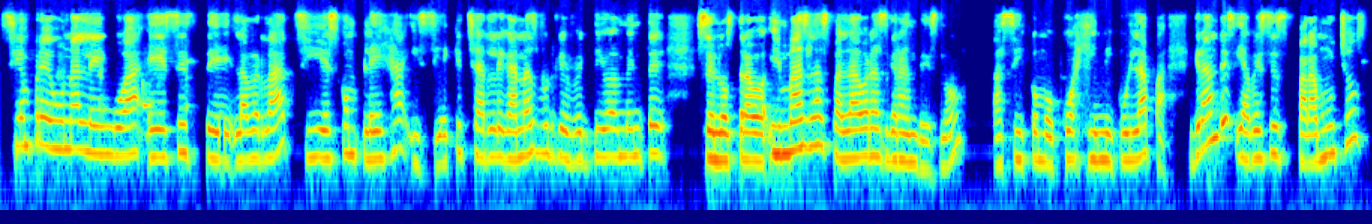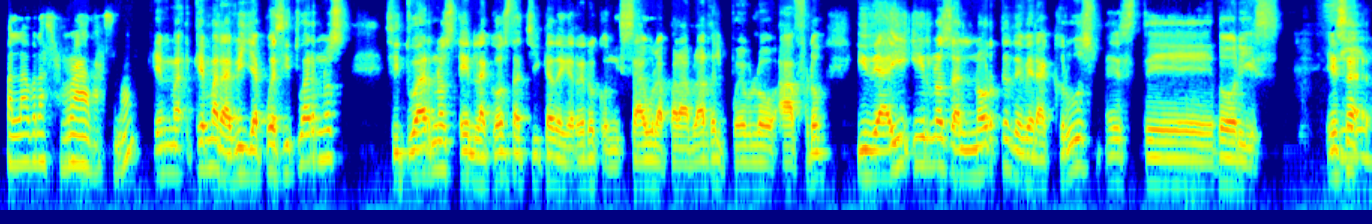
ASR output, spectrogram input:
siempre una lengua es, este, la verdad, sí es compleja y sí hay que echarle ganas porque efectivamente se nos traba, y más las palabras grandes, ¿no? Así como cuajiniculapa, grandes y a veces para muchos palabras raras, ¿no? Qué, qué maravilla, pues situarnos situarnos en la costa chica de Guerrero con Isaura para hablar del pueblo afro y de ahí irnos al norte de Veracruz, este Doris. Esa,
